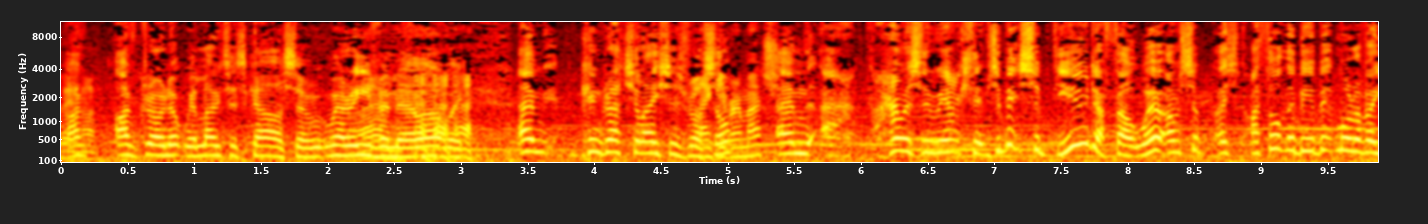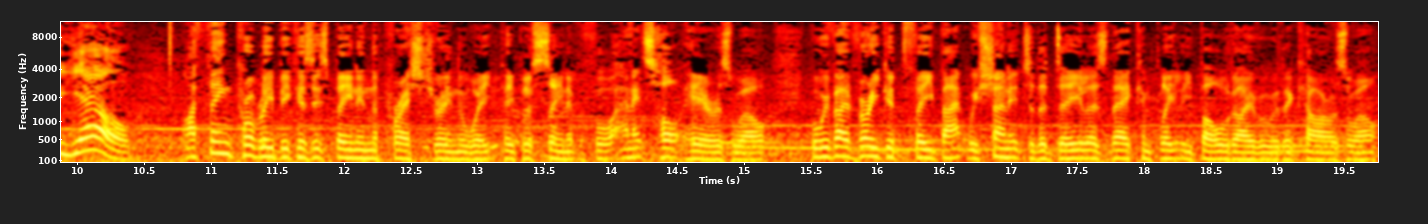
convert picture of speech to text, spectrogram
I've, I've grown up with Lotus cars, so we're even now, aren't we? Um, congratulations, Russell. Thank you very much. Um, uh, how was the reaction? It was a bit subdued, I felt. I, was, I I thought there'd be a bit more of a yell. I think probably because it's been in the press during the week, people have seen it before, and it's hot here as well. But we've had very good feedback. We've shown it to the dealers; they're completely bowled over with the car as well.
